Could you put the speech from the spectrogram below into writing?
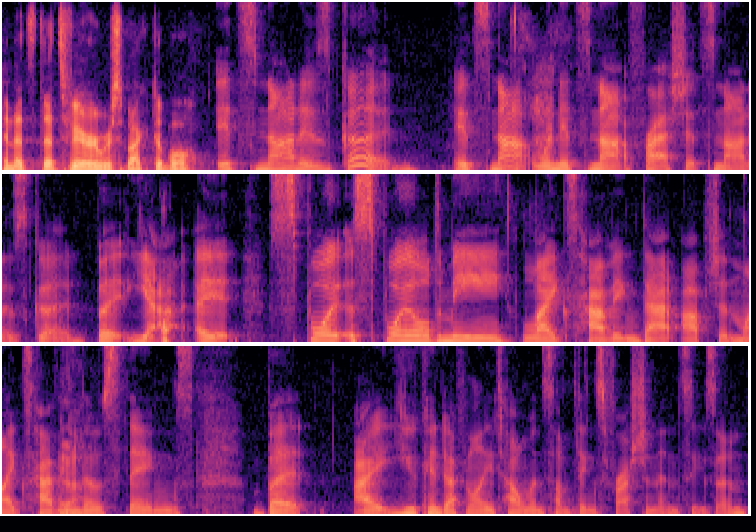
and that's that's very respectable. It's not as good. It's not when it's not fresh. It's not as good. But yeah, it spoil spoiled me. Likes having that option. Likes having yeah. those things. But I you can definitely tell when something's fresh and in season.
